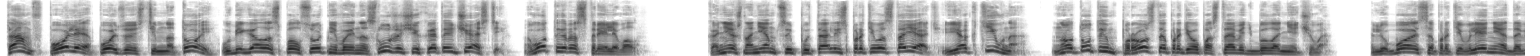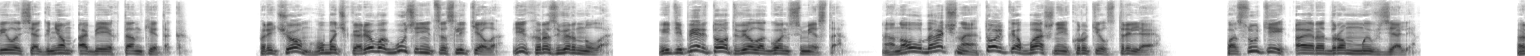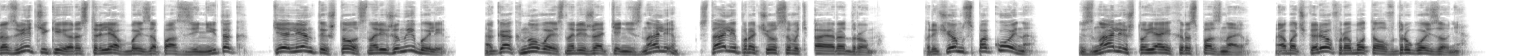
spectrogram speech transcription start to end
Там, в поле, пользуясь темнотой, убегало с полсотни военнослужащих этой части. Вот и расстреливал. Конечно, немцы пытались противостоять, и активно, но тут им просто противопоставить было нечего. Любое сопротивление давилось огнем обеих танкеток. Причем у Бочкарева гусеница слетела, их развернула. И теперь тот вел огонь с места. Оно удачное, только башней крутил, стреляя. По сути, аэродром мы взяли. Разведчики, расстреляв боезапас зениток, те ленты, что снаряжены были, а как новое снаряжать те не знали, стали прочесывать аэродром. Причем спокойно. Знали, что я их распознаю, а Бочкарев работал в другой зоне.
